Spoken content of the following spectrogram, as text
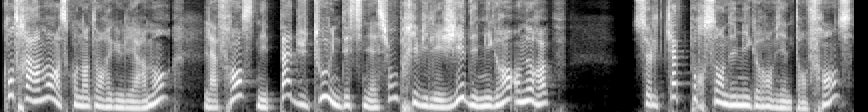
Contrairement à ce qu'on entend régulièrement, la France n'est pas du tout une destination privilégiée des migrants en Europe. Seuls 4% des migrants viennent en France,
